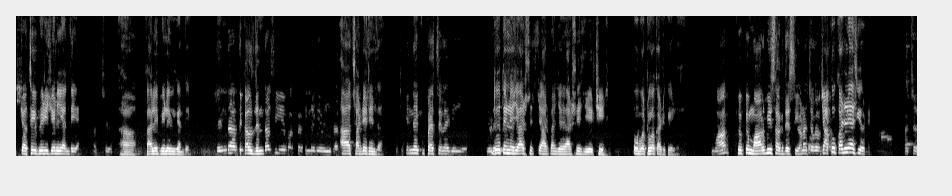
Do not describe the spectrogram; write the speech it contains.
ਚੌਥੀ ਪੀੜੀ ਚਲੀ ਜਾਂਦੀ ਹੈ। ਅੱਛਾ। ਹਾਂ ਕਾਲੇ ਪੀਲੇ ਵੀ ਕਹਿੰਦੇ। ਦਿਨ ਦਾ ਤੇ ਕੱਲ ਦਿਨ ਦਾ ਸੀ ਇਹ ਵਕਤ ਕਿੰਨੇ ਕੇ ਵਜੇ ਦਾ? ਆ ਸਾਢੇ ਤਿੰਨ ਦਾ। ਅੱਛਾ, ਕਿੰਨੇ ਕੁ ਪੈਸੇ ਲੈ ਗਏ ਜੀ ਉਹ? ਜਿਹੜੇ ਦੋ ਤਿੰਨ ਹਜ਼ਾਰ ਸੇ ਚਾਰ ਪੰਜ ਹਜ਼ਾਰ ਸੀ ਜੀ ਇੱਕ ਚੀਜ਼ ਉਹ ਬਟੂਆ ਕੱਟ ਕੇ ਲਿਆ। ਮਾਰ ਕਿਉਂਕਿ ਮਾਰ ਵੀ ਸਕਦੇ ਸੀ ਹਨਾ ਚਲੋ। ਚਾਕੂ ਕੱਢ ਲਿਆ ਸੀ ਉਹਨੇ। ਅੱਛਾ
